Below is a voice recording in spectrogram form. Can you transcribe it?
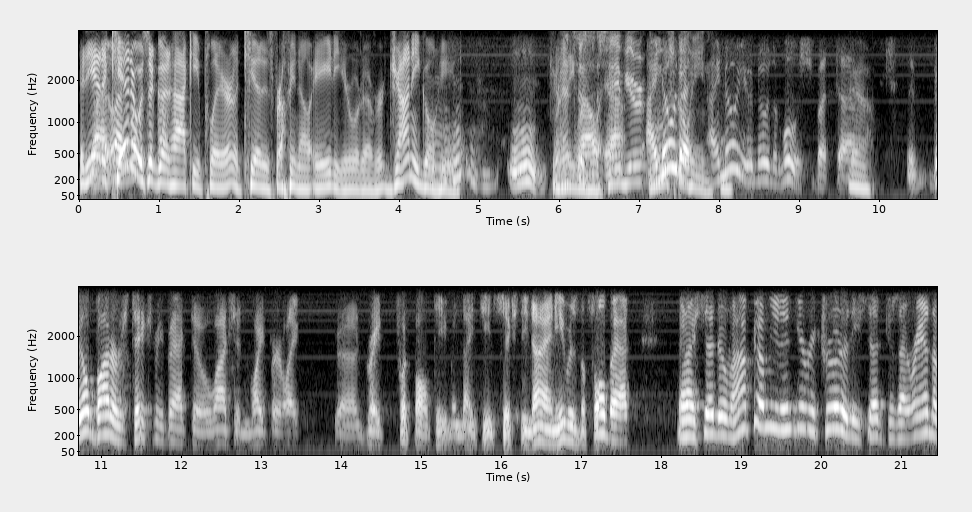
And he Yeah, had a kid who was a good hockey player. The kid is probably now 80 or whatever. Johnny Goheen. Mm. Francis Well, yeah. Xavier I Moose knew that- Goheen. I knew you knew the Moose, but uh, Yeah. Bill Butters takes me back to watching White Bear Lake, uh, great football team in 1969. He was the fullback, and I said to him, "How come you didn't get recruited?" He said, "Because I ran the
